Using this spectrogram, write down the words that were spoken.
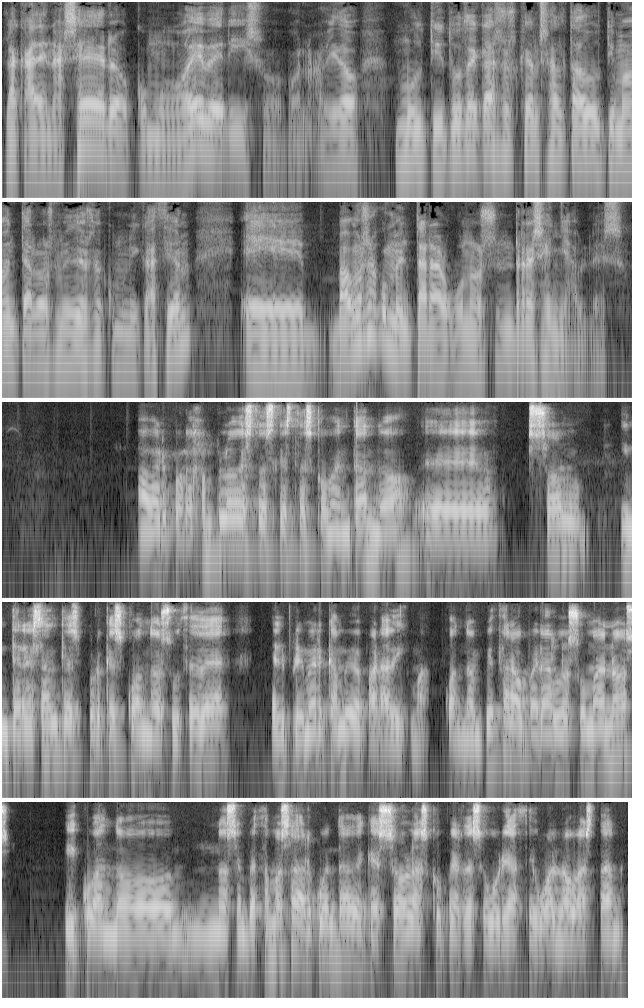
la cadena SER o como Everis, o bueno, ha habido multitud de casos que han saltado últimamente a los medios de comunicación. Eh, vamos a comentar algunos reseñables. A ver, por ejemplo, estos que estás comentando eh, son interesantes porque es cuando sucede el primer cambio de paradigma, cuando empiezan a operar los humanos y cuando nos empezamos a dar cuenta de que solo las copias de seguridad igual no bastan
